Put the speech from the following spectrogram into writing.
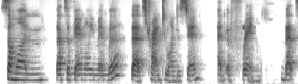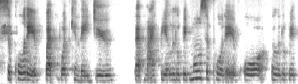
someone that's a family member that's trying to understand, and a friend that's supportive, but what can they do that might be a little bit more supportive or a little bit,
